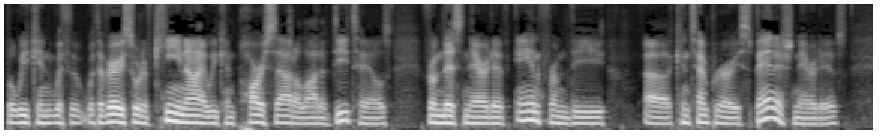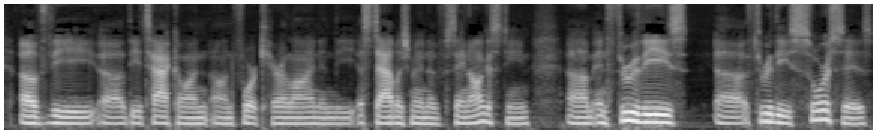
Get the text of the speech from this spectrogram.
But we can, with a, with a very sort of keen eye, we can parse out a lot of details from this narrative and from the uh, contemporary Spanish narratives of the uh, the attack on on Fort Caroline and the establishment of St. Augustine, um, and through these uh, through these sources,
